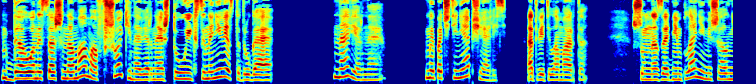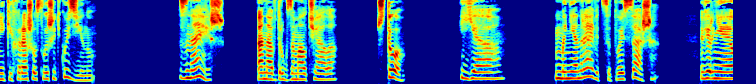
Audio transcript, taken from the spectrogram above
Да он и Сашина мама в шоке, наверное, что у их сына невеста другая. Наверное. Мы почти не общались, ответила Марта. Шум на заднем плане мешал Нике хорошо слышать кузину. Знаешь, она вдруг замолчала. Что? Я мне нравится твой Саша. Вернее,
